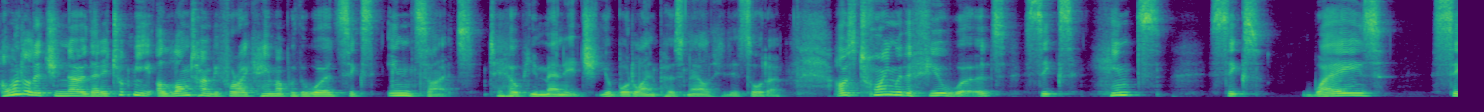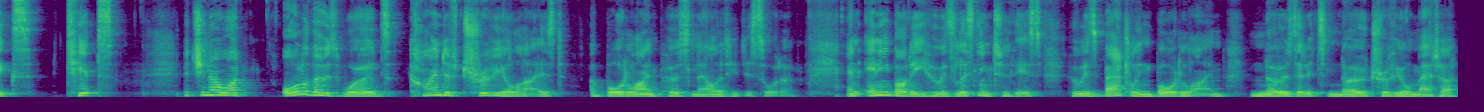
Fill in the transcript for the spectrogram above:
I want to let you know that it took me a long time before I came up with the word six insights to help you manage your borderline personality disorder. I was toying with a few words six hints, six ways, six tips. But you know what? All of those words kind of trivialized a borderline personality disorder. And anybody who is listening to this who is battling borderline knows that it's no trivial matter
